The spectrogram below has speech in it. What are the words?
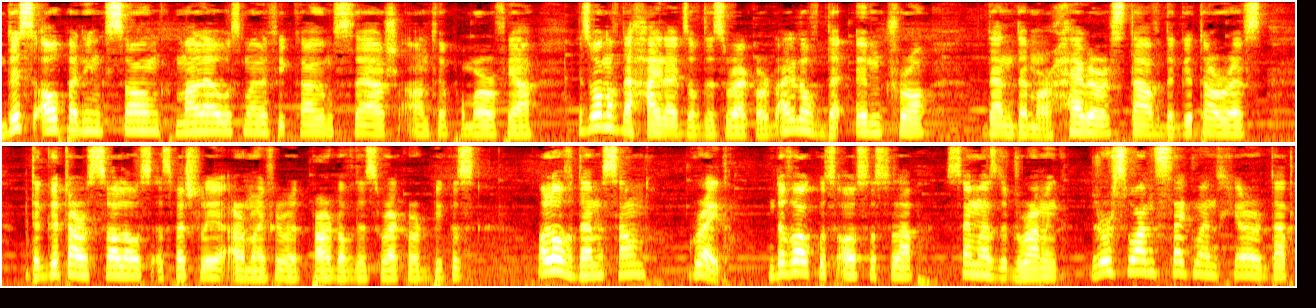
This opening song, Malleus Maleficarum slash Anthropomorphia, is one of the highlights of this record. I love the intro, then the more heavier stuff, the guitar riffs, the guitar solos especially are my favorite part of this record because all of them sound great. The vocals also slap, same as the drumming. There's one segment here that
